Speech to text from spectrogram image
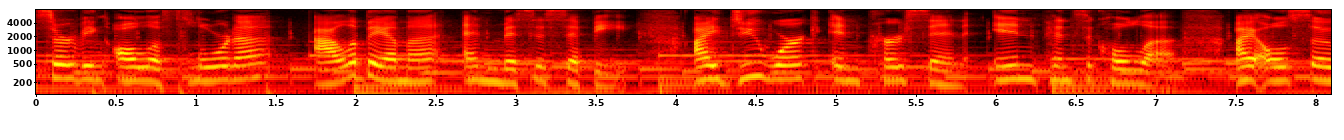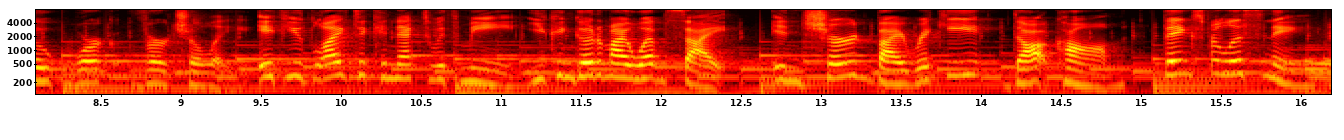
serving all of Florida, Alabama, and Mississippi. I do work in person in Pensacola. I also work virtually. If you'd like to connect with me, you can go to my website, insuredbyricki.com. Thanks for listening.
